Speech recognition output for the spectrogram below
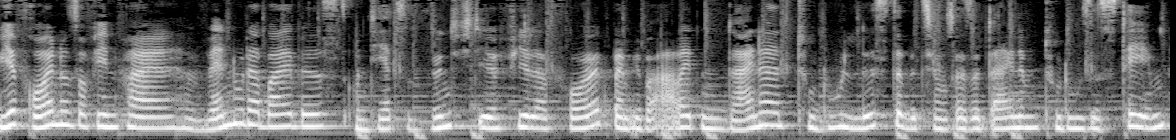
Wir freuen uns auf jeden Fall, wenn du dabei bist. Und jetzt wünsche ich dir viel Erfolg beim Überarbeiten deiner To-Do-Liste bzw. deinem To-Do-System.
